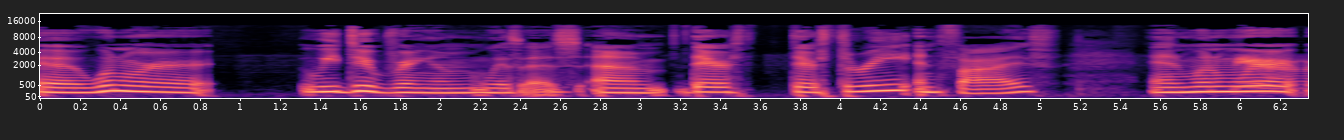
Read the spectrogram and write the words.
uh, when we're we do bring them with us. Um, they're they're three and five, and when we're Yeah.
